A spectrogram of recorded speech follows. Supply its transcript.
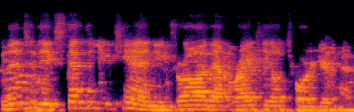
And then to the extent that you can, you draw that right heel toward your head.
